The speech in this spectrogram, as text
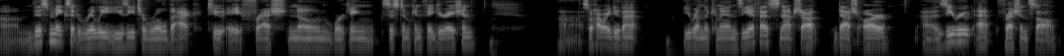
Um, this makes it really easy to roll back to a fresh, known working system configuration. Uh, so how I do that? You run the command zfs snapshot dash r uh, zroot at fresh install.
